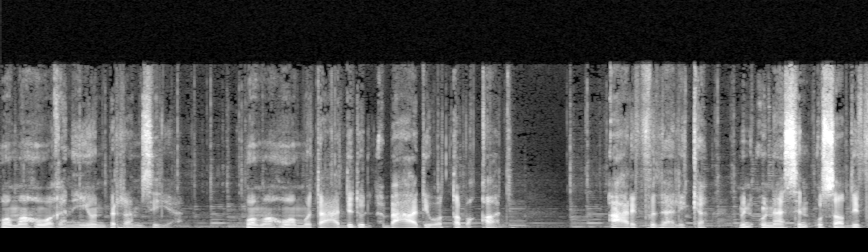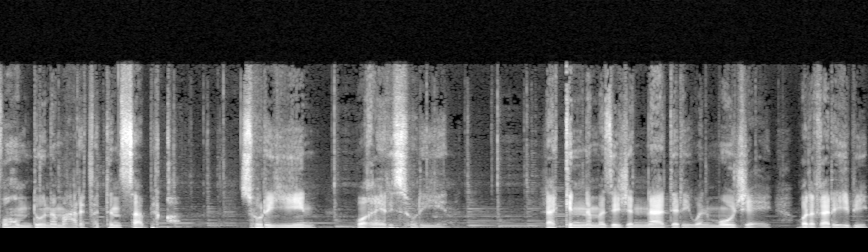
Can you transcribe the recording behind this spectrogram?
وما هو غني بالرمزية وما هو متعدد الأبعاد والطبقات. أعرف ذلك من أناس أصادفهم دون معرفة سابقة سوريين وغير سوريين. لكن مزيج النادر والموجع والغريب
